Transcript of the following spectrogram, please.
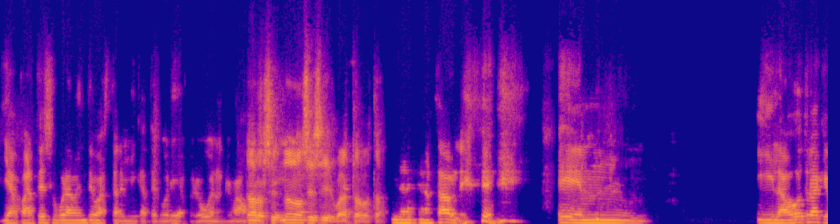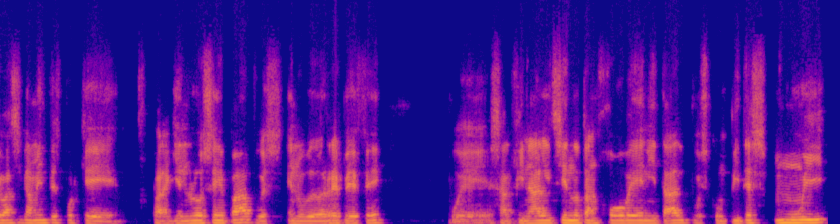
y aparte seguramente va a estar en mi categoría, pero bueno, que vamos. Claro, sí. que- No, no, sí, sí, va a estar, va a estar. inalcanzable. Em, y la otra que básicamente es porque, para quien no lo sepa, pues en WRPF, pues al final siendo tan joven y tal, pues compites muy,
